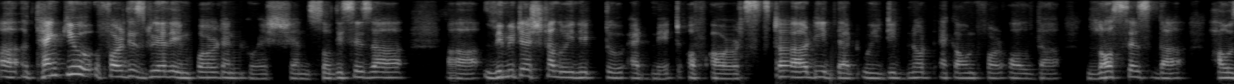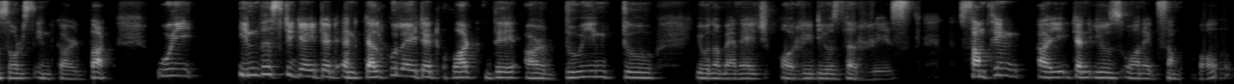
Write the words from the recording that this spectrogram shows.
Uh, thank you for this really important question. So this is a, a, limitation we need to admit of our study that we did not account for all the losses the households incurred, but we investigated and calculated what they are doing to you know, manage or reduce the risk. Something I can use one example.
